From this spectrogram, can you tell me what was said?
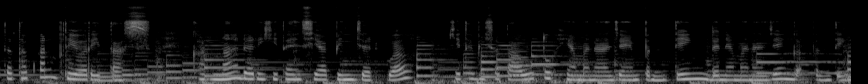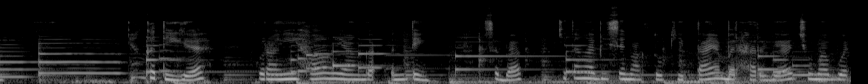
tetapkan prioritas, karena dari kita yang siapin jadwal, kita bisa tahu tuh yang mana aja yang penting dan yang mana aja yang nggak penting. Yang ketiga, kurangi hal yang nggak penting, sebab kita ngabisin waktu kita yang berharga cuma buat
